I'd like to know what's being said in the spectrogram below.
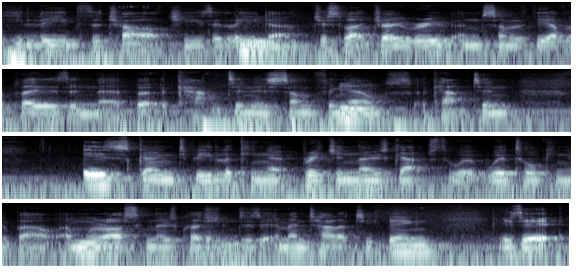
he leads the charge. He's a leader, mm. just like Joe Root and some of the other players in there. But a captain is something mm. else. A captain is going to be looking at bridging those gaps that we're, we're talking about, and we're asking those questions. Is it a mentality thing? Is it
